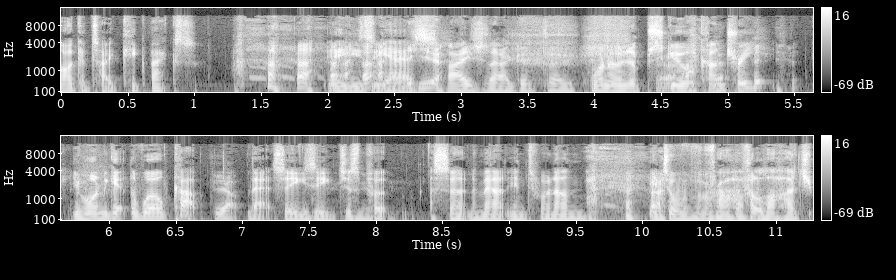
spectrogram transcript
I could take kickbacks. Easy as. yeah, actually, I could too. Want an obscure country? You want to get the World Cup? Yeah. That's easy. Just put a certain amount into an un, into a rather large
